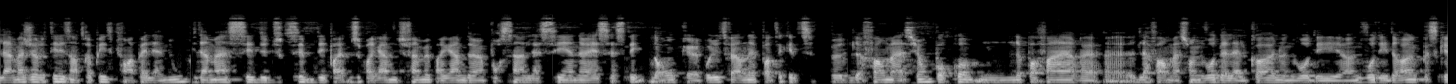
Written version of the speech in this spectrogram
la majorité des entreprises qui font appel à nous, évidemment, c'est déductible du programme, du fameux programme de 1% de la CNESST. Donc, au lieu de faire n'importe quel type de formation pourquoi ne pas faire euh, euh, de la formation au niveau de l'alcool, au niveau des au niveau des drogues? Parce que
